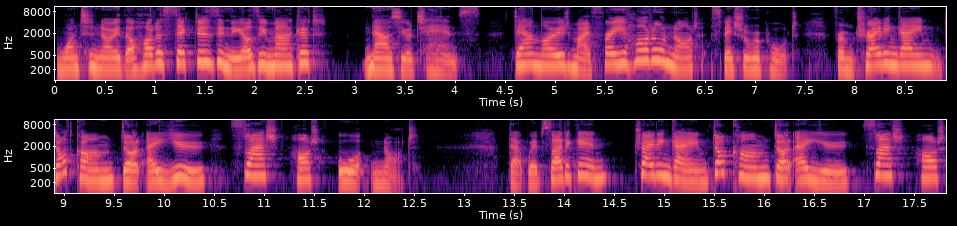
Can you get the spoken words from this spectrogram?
Want to know the hottest sectors in the Aussie market? Now's your chance. Download my free Hot or Not special report from tradinggame.com.au slash hot or not. That website again tradinggame.com.au slash hot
